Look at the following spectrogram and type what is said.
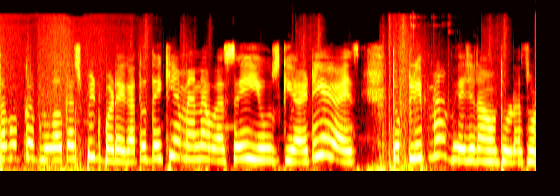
तब आपका ग्लूअल का स्पीड बढ़ेगा। तो देखिए, मैंने वैसे ही यूज़ किया है, ठीक है गाइज़ तो क्लिप में भेज रहा हूँ थोड़ा थोड़ा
